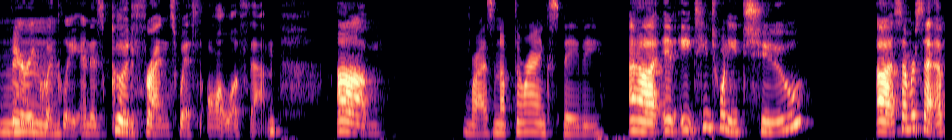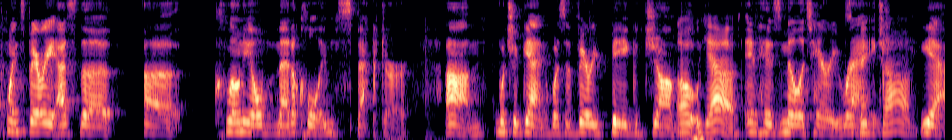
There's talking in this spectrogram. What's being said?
very Mm. quickly and is good friends with all of them. Um, Rising up the ranks, baby. uh, in 1822, uh, Somerset appoints Barry as the uh, colonial medical inspector, um, which again was a very big jump Oh yeah, in his military it's rank. a big job. Yeah.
